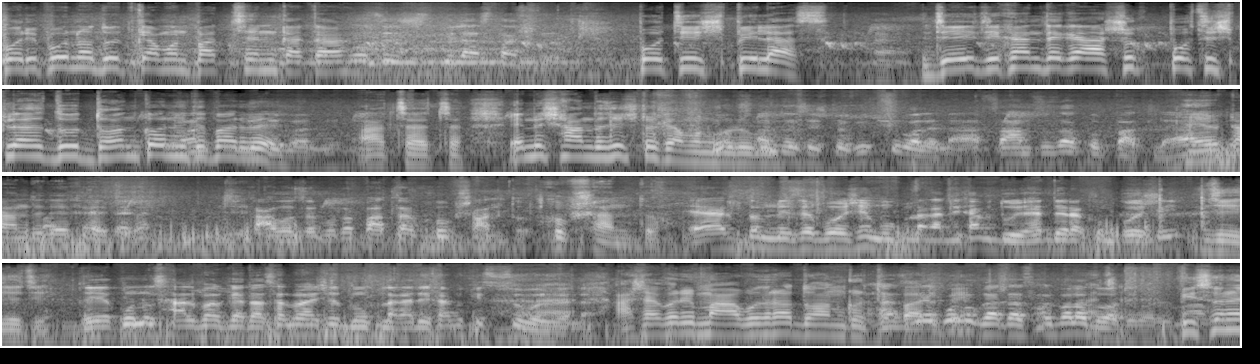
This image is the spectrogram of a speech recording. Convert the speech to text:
পরিপূর্ণ দুধ কেমন পাচ্ছেন কাকা? পঁচিশ প্লাস থাকবে। পঁচিশ প্লাস হ্যাঁ। যেই যেখান থেকে আসুক পঁচিশ প্লাস দুধ ধন করে নিতে পারবে? আচ্ছা আচ্ছা। এমনি শান্তশিষ্ট কেমন গরু? শান্তশিষ্ট কিচ্ছু বলে না। খুব পাতলা। হ্যাঁ টানতে দেখাই দেবেন কাগজের মতো পাতলা খুব শান্ত। খুব শান্ত। একদম নিচে বসে মুখ লাগা দেখাবে দুই হাত দিয়ে এরকম বসে। জি জি জি। যে কোনো সালবার গেদা সালবার এসে মুখ লাগা দেখাবে কিচ্ছু বলবে না। আশা করি মা বোনরা দহন করতে আর যে পারবে। কোনো গেদা সালবালা দোয়া দেবে পিছনে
